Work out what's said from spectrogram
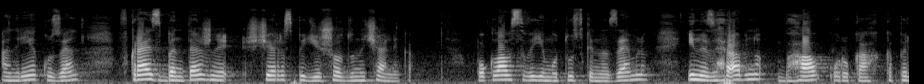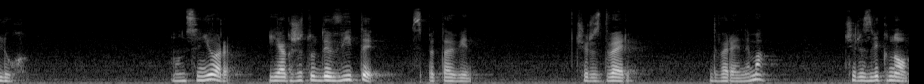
Анрія Кузен, вкрай збентежений, ще раз підійшов до начальника, поклав свої мотузки на землю і незграбно бгав у руках капелюх. Монсеньоре, як же туди війти? спитав він. Через двері. Дверей нема. Через вікно.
